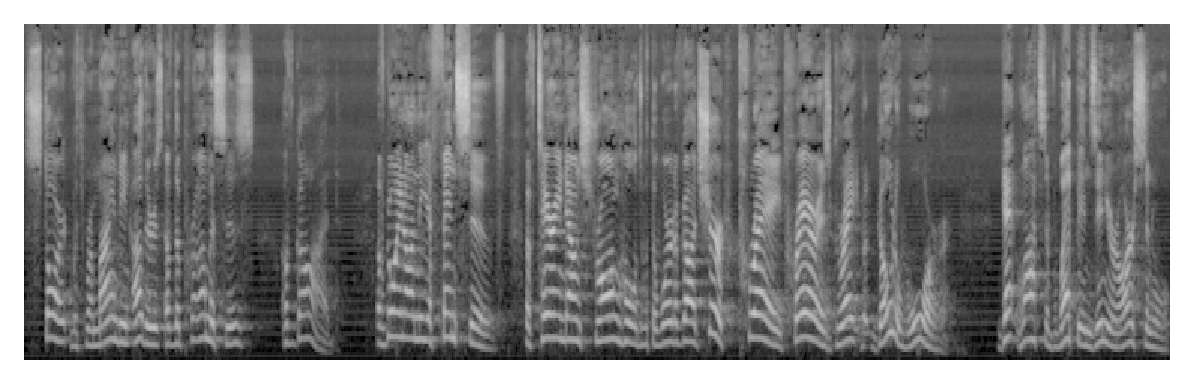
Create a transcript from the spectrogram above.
start with reminding others of the promises of God, of going on the offensive, of tearing down strongholds with the Word of God. Sure, pray. Prayer is great, but go to war. Get lots of weapons in your arsenal.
